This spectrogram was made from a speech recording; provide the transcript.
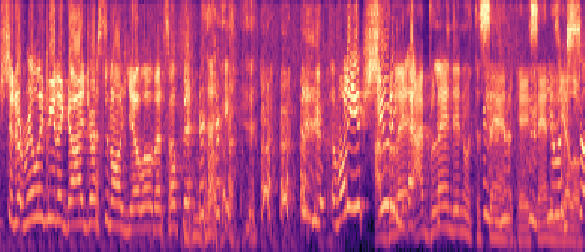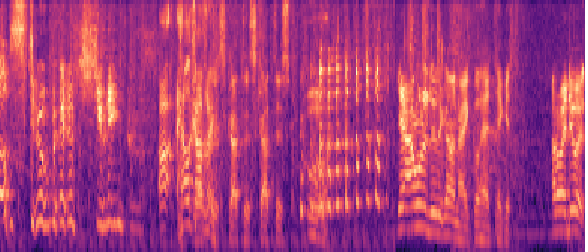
Should it really be the guy dressed in all yellow that's up there? what are you I shooting blend, at? I blend in with the sand. Okay, sand you is look yellow. so stupid shooting. uh, Got this, got this, got this. Yeah, I want to do the gun. All right, go ahead, take it. How do I do it?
